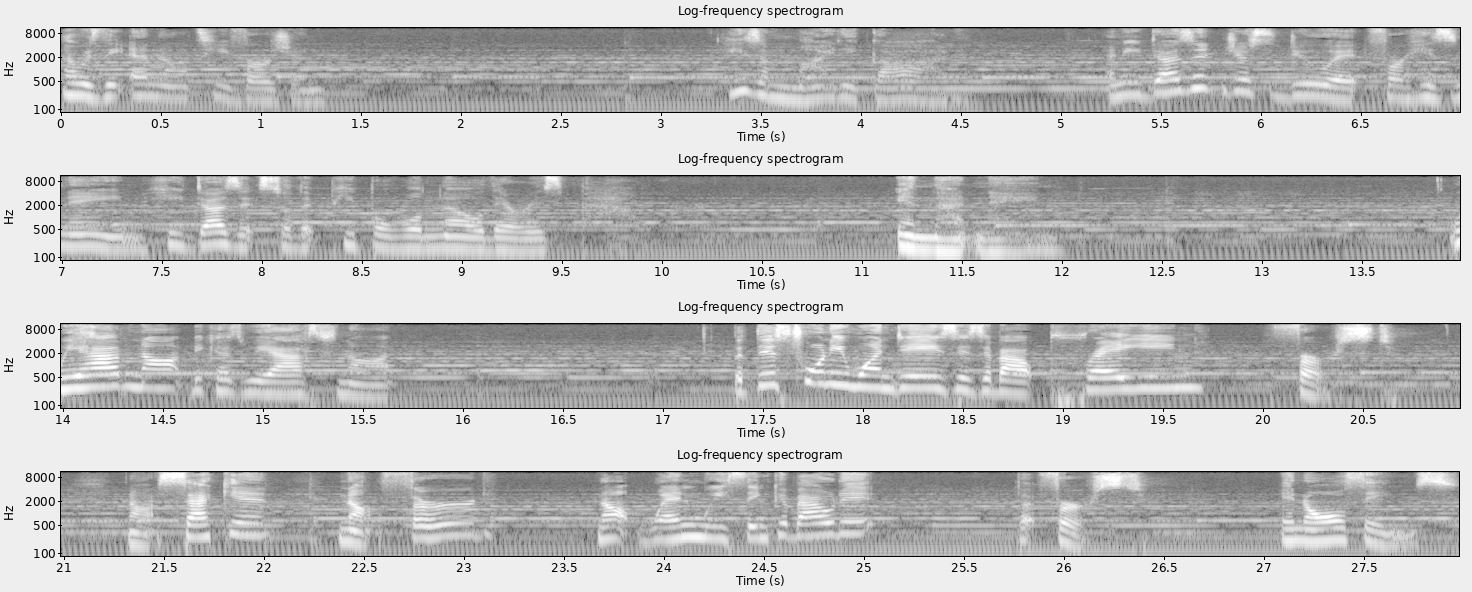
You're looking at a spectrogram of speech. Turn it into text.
That was the NLT version. He's a mighty God. And He doesn't just do it for His name, He does it so that people will know there is power in that name. We have not because we ask not. But this 21 days is about praying first, not second, not third, not when we think about it, but first in all things.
